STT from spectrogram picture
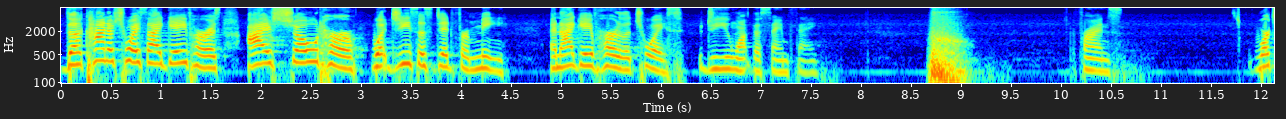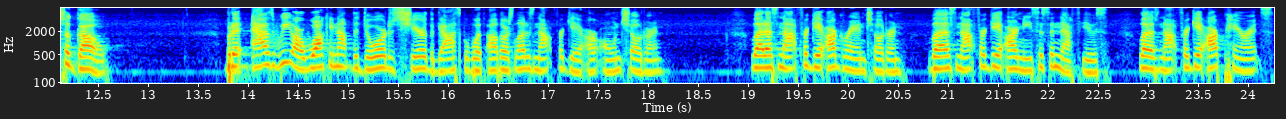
The kind of choice I gave her is I showed her what Jesus did for me. And I gave her the choice do you want the same thing? Friends, where to go? But as we are walking out the door to share the gospel with others, let us not forget our own children. Let us not forget our grandchildren. Let us not forget our nieces and nephews. Let us not forget our parents.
